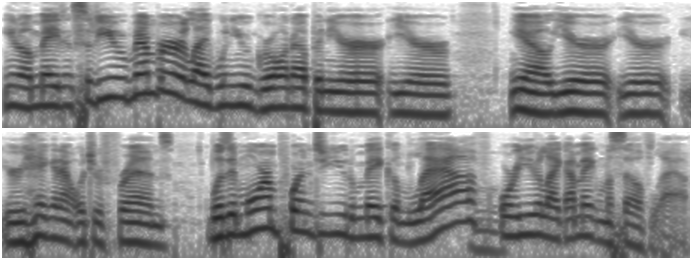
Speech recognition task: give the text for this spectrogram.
you know, amazing. So do you remember like when you were growing up and you're you're you know you're you're you're hanging out with your friends was it more important to you to make them laugh Mm. or you're like i make myself laugh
